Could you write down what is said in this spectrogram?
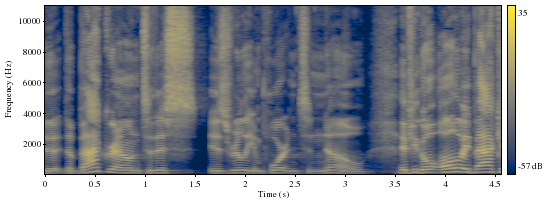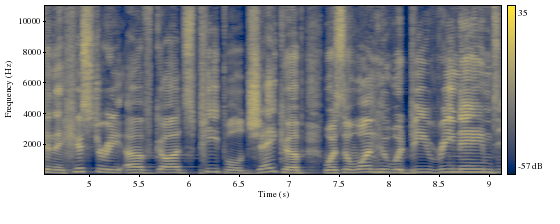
The, the background to this is really important to know. If you go all the way back in the history of God's people, Jacob was the one who would be renamed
